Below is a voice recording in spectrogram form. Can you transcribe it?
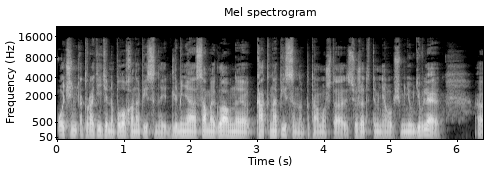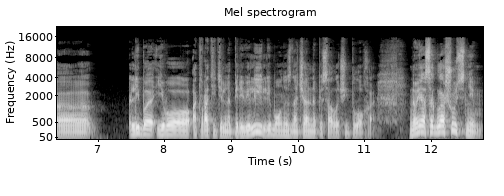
очень отвратительно плохо написанные. Для меня самое главное, как написано, потому что сюжеты-то меня, в общем, не удивляют. Э, либо его отвратительно перевели, либо он изначально писал очень плохо. Но я соглашусь с ним,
